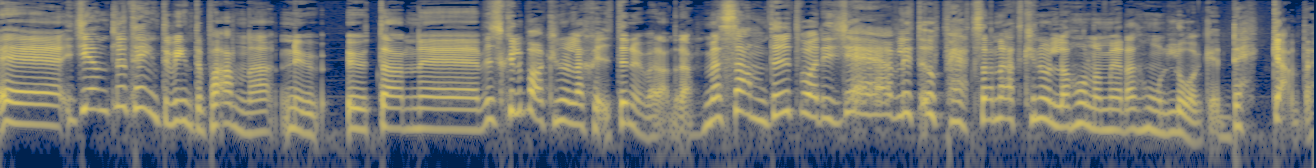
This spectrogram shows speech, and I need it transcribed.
Eh, egentligen tänkte vi inte på Anna nu utan eh, vi skulle bara knulla skiten ur varandra. Men samtidigt var det jävligt upphetsande att knulla honom medan hon låg däckad.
